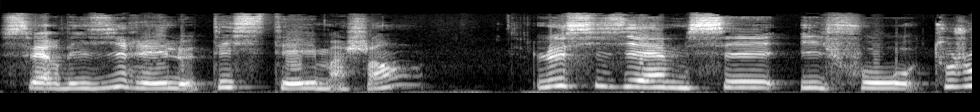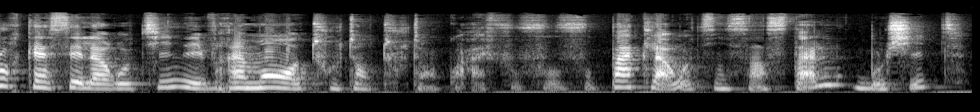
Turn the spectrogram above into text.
se faire désirer, le tester, machin. Le sixième, c'est il faut toujours casser la routine et vraiment tout le temps, tout le temps, quoi. Il faut, faut, faut pas que la routine s'installe, bullshit.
